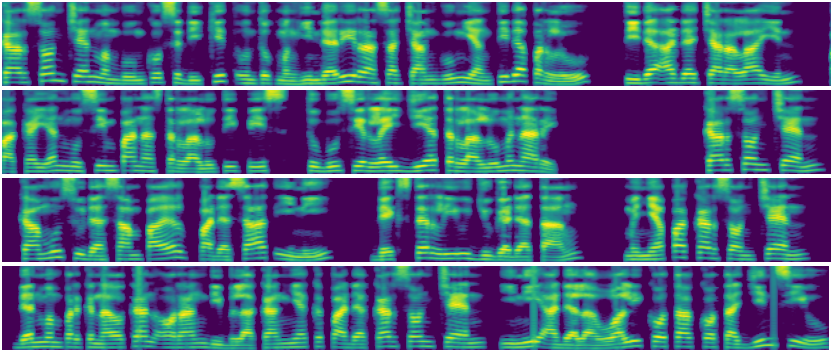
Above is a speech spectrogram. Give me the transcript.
Carson Chen membungkuk sedikit untuk menghindari rasa canggung yang tidak perlu, tidak ada cara lain, Pakaian musim panas terlalu tipis, tubuh Shirley Jia terlalu menarik. Carson Chen, kamu sudah sampai pada saat ini, Dexter Liu juga datang, menyapa Carson Chen, dan memperkenalkan orang di belakangnya kepada Carson Chen, ini adalah wali kota kota Jinxiu,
